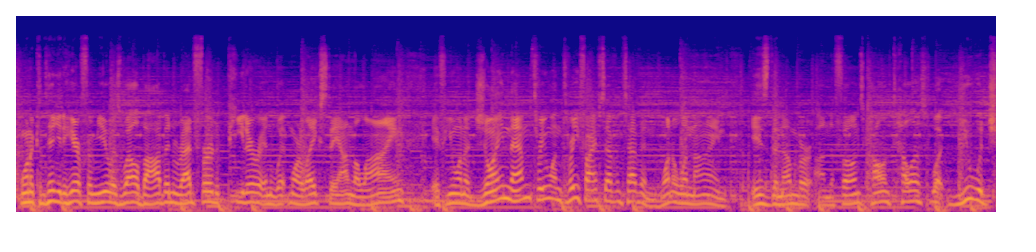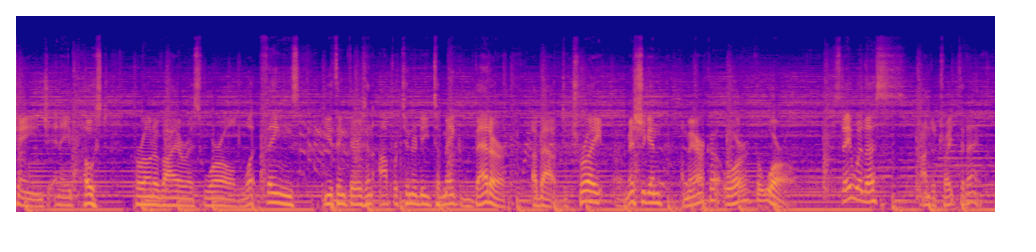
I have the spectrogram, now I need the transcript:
I want to continue to hear from you as well, Bob in Redford, Peter in Whitmore Lake. Stay on the line. If you want to join them, 313 577 1019 is the number on the phones. Call and tell us what you would change in a post coronavirus world? What things do you think there's an opportunity to make better about Detroit or Michigan, America, or the world? Stay with us on Detroit Today.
